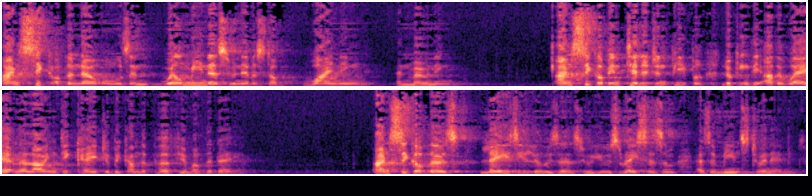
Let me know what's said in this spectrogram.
I'm sick of the know-alls and well-meaners who never stop whining and moaning. I'm sick of intelligent people looking the other way and allowing decay to become the perfume of the day. I'm sick of those lazy losers who use racism as a means to an end.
